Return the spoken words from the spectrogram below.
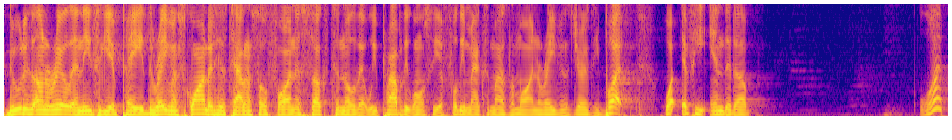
Dude is unreal and needs to get paid. The Ravens squandered his talent so far, and it sucks to know that we probably won't see a fully maximized Lamar in the Ravens jersey. But what if he ended up? What?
